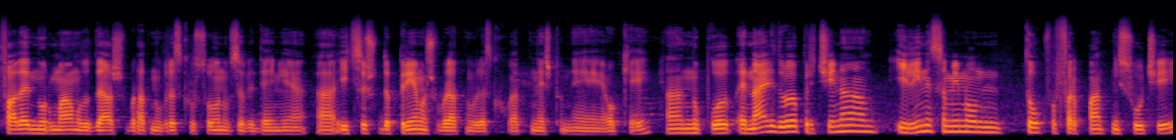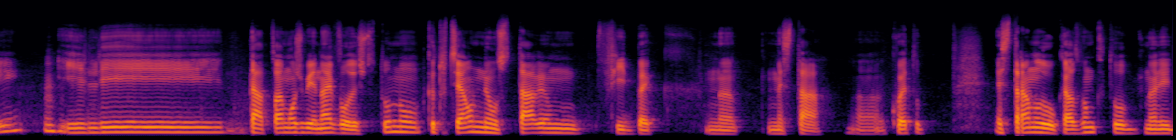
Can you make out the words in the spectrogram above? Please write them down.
това да е нормално да даваш обратна връзка, особено в заведения, а, и също да приемаш обратна връзка, когато нещо не е окей. А, но по една или друга причина или не съм имал толкова фрапантни случаи, Мгм. Или... Да, това може би е най-водещото, но като цяло не оставям фидбек на места, което е странно да го казвам, като нали,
